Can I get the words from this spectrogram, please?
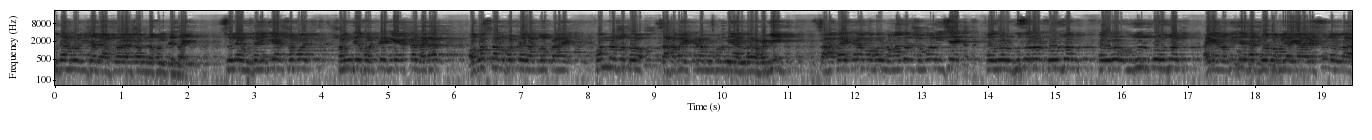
উদাহরণ হিসাবে আপনারা সামনে হইতে চাই। চলে উঠাই দিয়ার সময় সঙ্গে করতে গিয়ে একটা জায়গা অবস্থান করতে লাগল প্রায় পনেরো শত সাহাবাই কেরাম মহল নিয়ে আল্লাহর হাবিব। সাহাবাই কেরাম মহল নমাজের সময় হইছে, এগুলোর গুসলের প্রয়োজন, এগুলোর উজুর প্রয়োজন। আইয়া নবীদের খাদ্যত হইয়া, ইয়া রাসূলুল্লাহ,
